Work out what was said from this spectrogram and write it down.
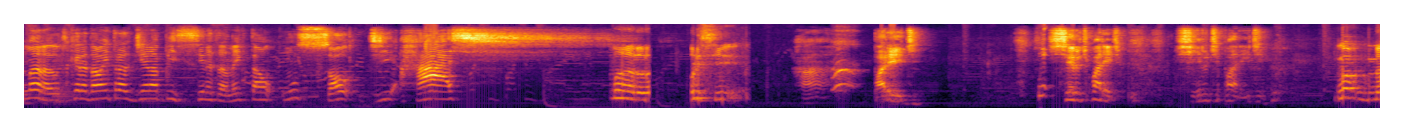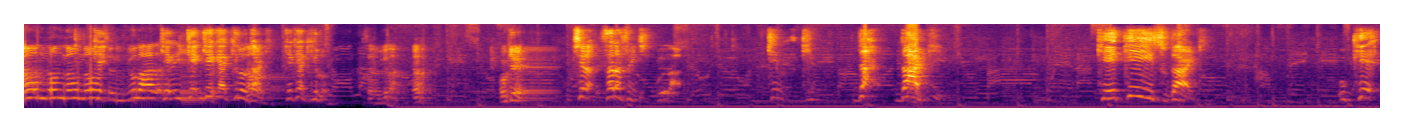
Mano, eu tô querendo dar uma entradinha na piscina também, que tá um sol de racha. Mano, não precisa. Ah, parede. Que- Cheiro de parede. Cheiro de parede. Não, não, não, não, não, Que- você não viu nada. Que, que, que que é aquilo, Não, Dark? Que que é aquilo? Você não viu nada. Ah. O quê? Tira, sai da frente. Não viu nada. Que, que... Dark! Dark! Que que é isso, Dark? O que...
